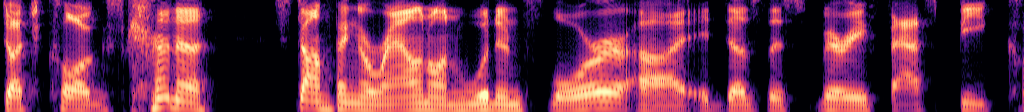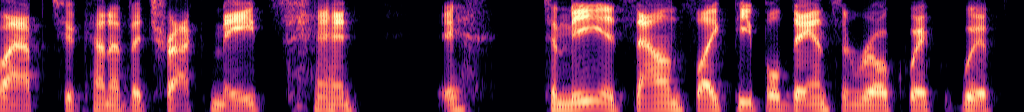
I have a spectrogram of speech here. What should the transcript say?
Dutch clogs kind of stomping around on wooden floor. Uh, it does this very fast beat clap to kind of attract mates, and it, to me, it sounds like people dancing real quick with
